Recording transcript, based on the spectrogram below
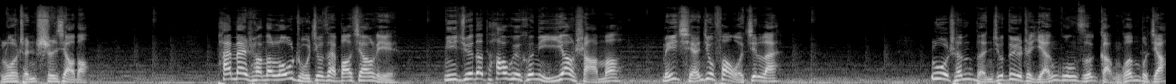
洛尘嗤笑道：“拍卖场的楼主就在包厢里，你觉得他会和你一样傻吗？没钱就放我进来？”洛尘本就对着严公子感官不佳，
